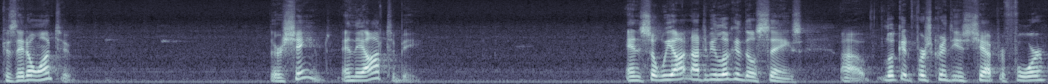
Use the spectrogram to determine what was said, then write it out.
Because they don't want to. They're ashamed, and they ought to be. And so we ought not to be looking at those things. Uh, look at 1 Corinthians chapter 4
